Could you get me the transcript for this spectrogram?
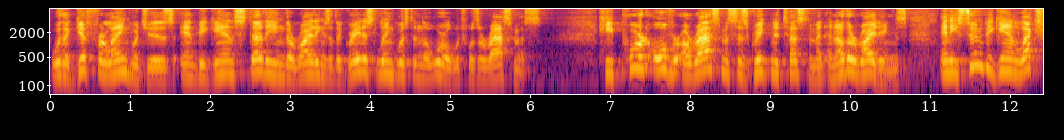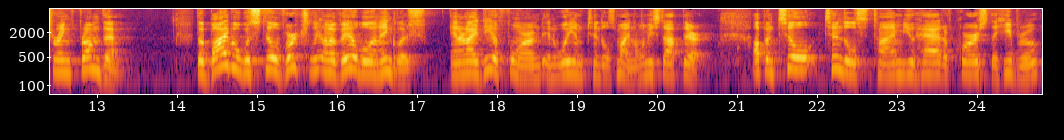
with a gift for languages and began studying the writings of the greatest linguist in the world, which was Erasmus. He pored over Erasmus's Greek New Testament and other writings, and he soon began lecturing from them. The Bible was still virtually unavailable in English, and an idea formed in William Tyndale's mind. Now, let me stop there. Up until Tyndale's time, you had, of course, the Hebrew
